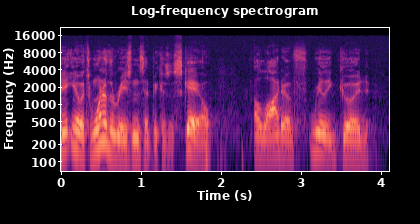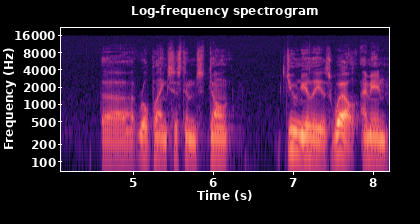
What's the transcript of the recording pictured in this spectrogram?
And you know, it's one of the reasons that because of scale, a lot of really good uh, role-playing systems don't do nearly as well. I mean,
